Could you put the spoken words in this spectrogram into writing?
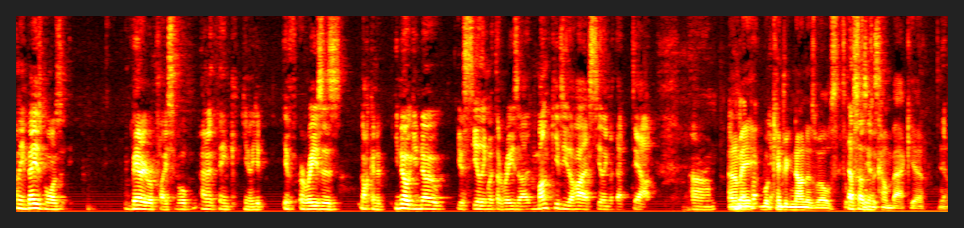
I mean, Bazemore's very replaceable. I don't think you know you, if Ariza's not going to, you know, you know your ceiling with Ariza. Monk gives you the highest ceiling without doubt. Um, And I mean, yeah, well, yeah. Kendrick Nunn as well, still, That's what I was still gonna to come back. Yeah. Yeah.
